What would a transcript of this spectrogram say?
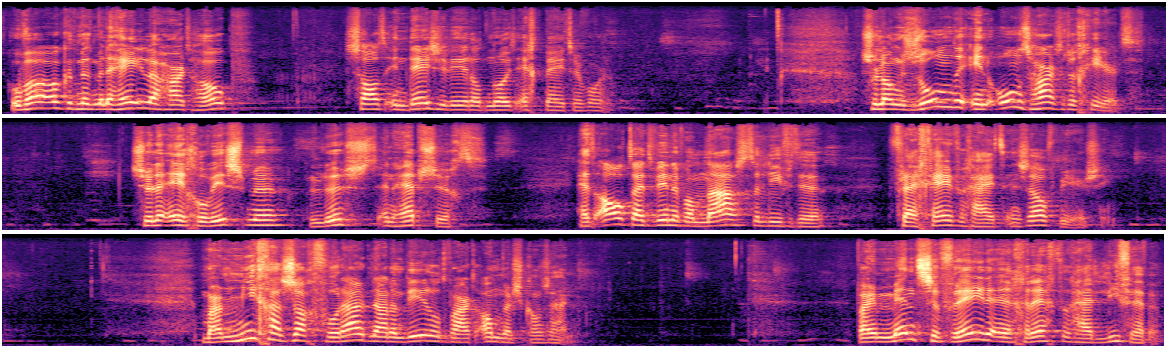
Hoewel ik het met mijn hele hart hoop, zal het in deze wereld nooit echt beter worden. Zolang zonde in ons hart regeert, zullen egoïsme, lust en hebzucht het altijd winnen van naaste liefde, vrijgevigheid en zelfbeheersing. Maar Micha zag vooruit naar een wereld waar het anders kan zijn. Waarin mensen vrede en gerechtigheid lief hebben.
